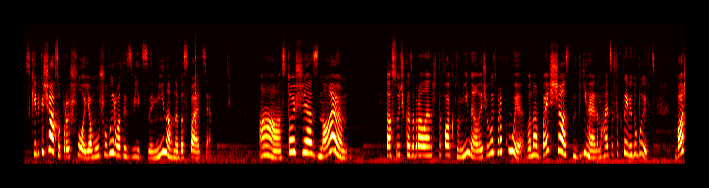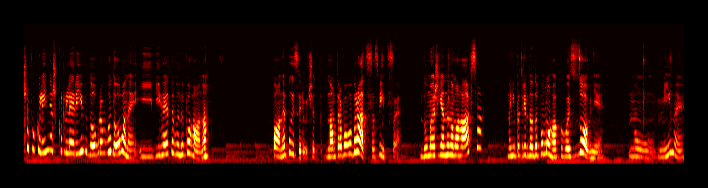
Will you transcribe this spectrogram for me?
Скільки часу пройшло, я мушу вирватися звідси, міна в небезпеці. А, з того, що я знаю, та сучка забрала артефакт у міни, але чогось бракує. Вона весь час бігає, намагається втекти від убивць. Ваше покоління шкорлярів добре вгодоване, і бігаєте ви непогано. Пане писарю, чи нам треба вибиратися звідси? Думаєш, я не намагався? Мені потрібна допомога когось ззовні. Ну, міни.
